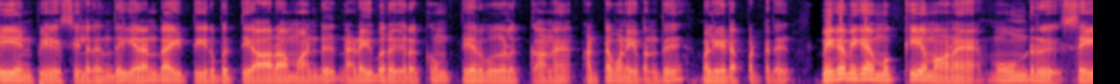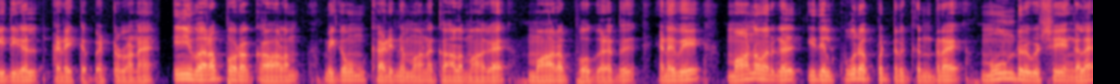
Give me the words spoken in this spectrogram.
டிஎன்பிஎஸ்சியிலிருந்து இரண்டாயிரத்தி இருபத்தி ஆறாம் ஆண்டு நடைபெற இருக்கும் தேர்வுகளுக்கான அட்டவணை வந்து வெளியிடப்பட்டது. மிக மிக முக்கியமான மூன்று செய்திகள் கிடைக்க பெற்றுள்ளன இனி வரப்போகிற காலம் மிகவும் கடினமான காலமாக மாறப்போகிறது. எனவே மாணவர்கள் இதில் கூறப்பட்டிருக்கின்ற மூன்று விஷயங்களை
